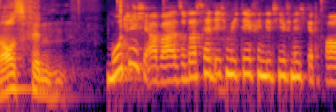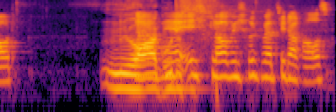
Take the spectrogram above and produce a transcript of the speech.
rausfinden. Mutig aber, also das hätte ich mich definitiv nicht getraut. Ja, da wäre ich, glaube ich, rückwärts wieder raus.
